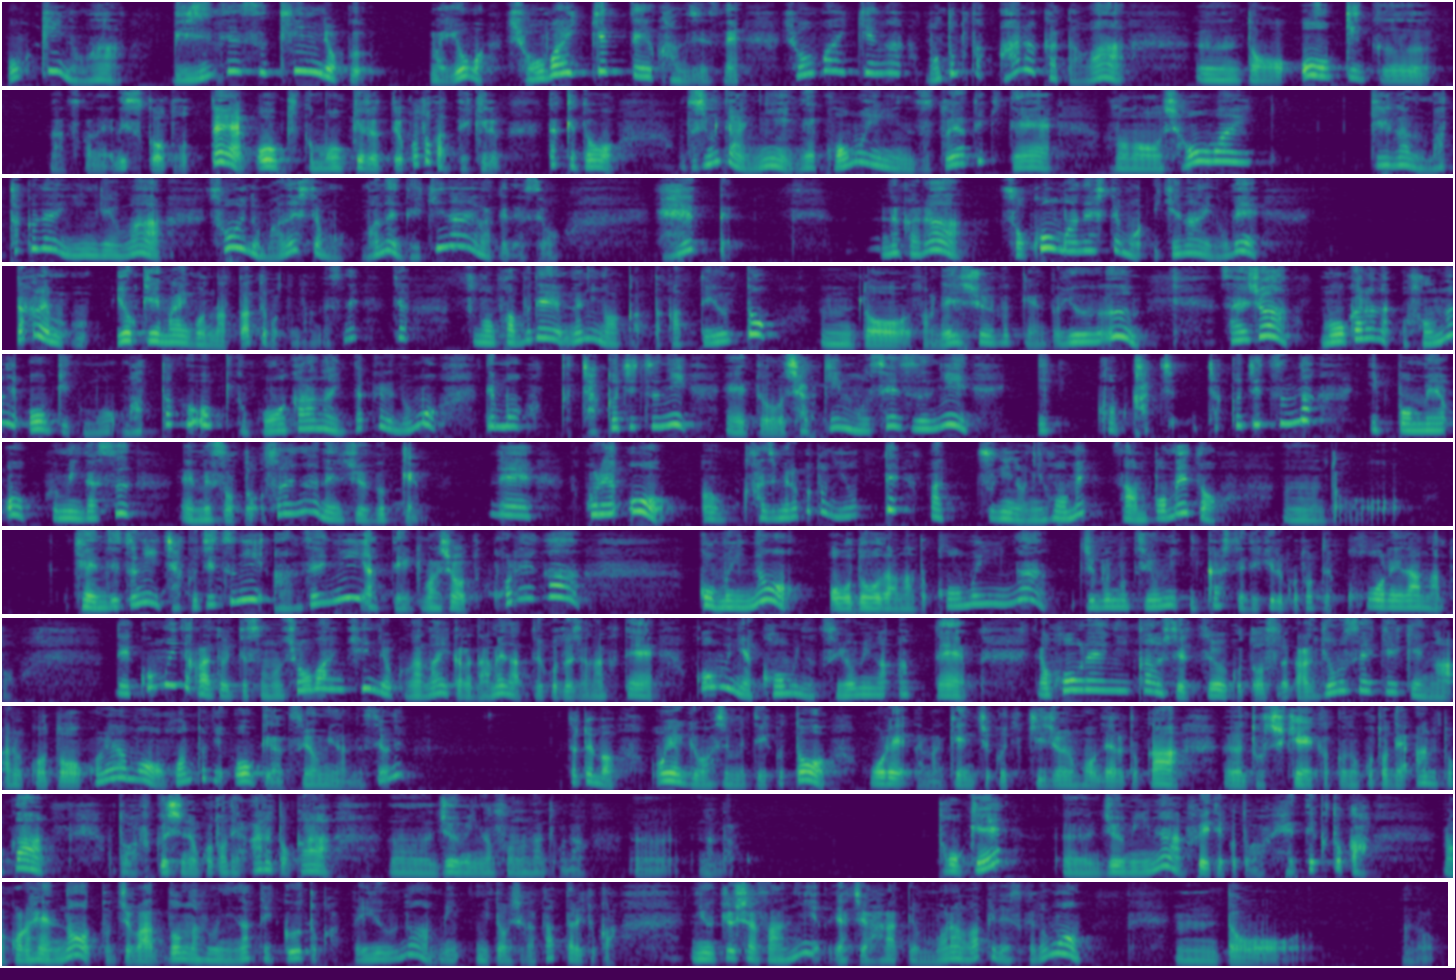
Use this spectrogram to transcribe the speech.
大きいのはビジネス筋力。まあ、要は商売系っていう感じですね。商売系がもともとある方は、うんと、大きく、なんですかね、リスクを取って大きく儲けるっていうことができる。だけど、私みたいにね、公務員ずっとやってきて、その、商売系が全くない人間は、そういうの真似しても真似できないわけですよ。えって。だから、そこを真似してもいけないので、だから余計迷子になったってことなんですね。じゃあ、そのファブで何が分かったかっていうと、うんと、その練習物件という、最初は儲からない、そんなに大きくも、全く大きくも儲からないんだけれども、でも着実に、えっ、ー、と、借金もせずに、着実な一歩目を踏み出すメソッド。それが練習物件。で、これを始めることによって、まあ、次の2歩目、3歩目と、うんと、堅実に着実に安全にやっていきましょうと。これが公務員の王道だなと。公務員が自分の強みを生かしてできることってこれだなと。で、公務員だからといってその商売筋力がないからダメだっていうことじゃなくて、公務員には公務員の強みがあって、で法令に関して強いこと、それから行政経験があること、これはもう本当に大きな強みなんですよね。例えば、親業を始めていくと、法令、建築基準法であるとか、うん、都市計画のことであるとか、あとは福祉のことであるとか、うん、住民のその、なんていうかな、うん、なんだろう、統計、住民が増えていくとか減っていくとか、まあ、この辺の土地はどんな風になっていくとかっていうのは見通しが立ったりとか、入居者さんに家賃払ってもらうわけですけども、うんと、あの、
